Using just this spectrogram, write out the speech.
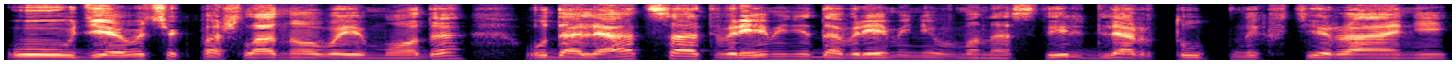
У девочек пошла новая мода удаляться от времени до времени в монастырь для ртутных втираний.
